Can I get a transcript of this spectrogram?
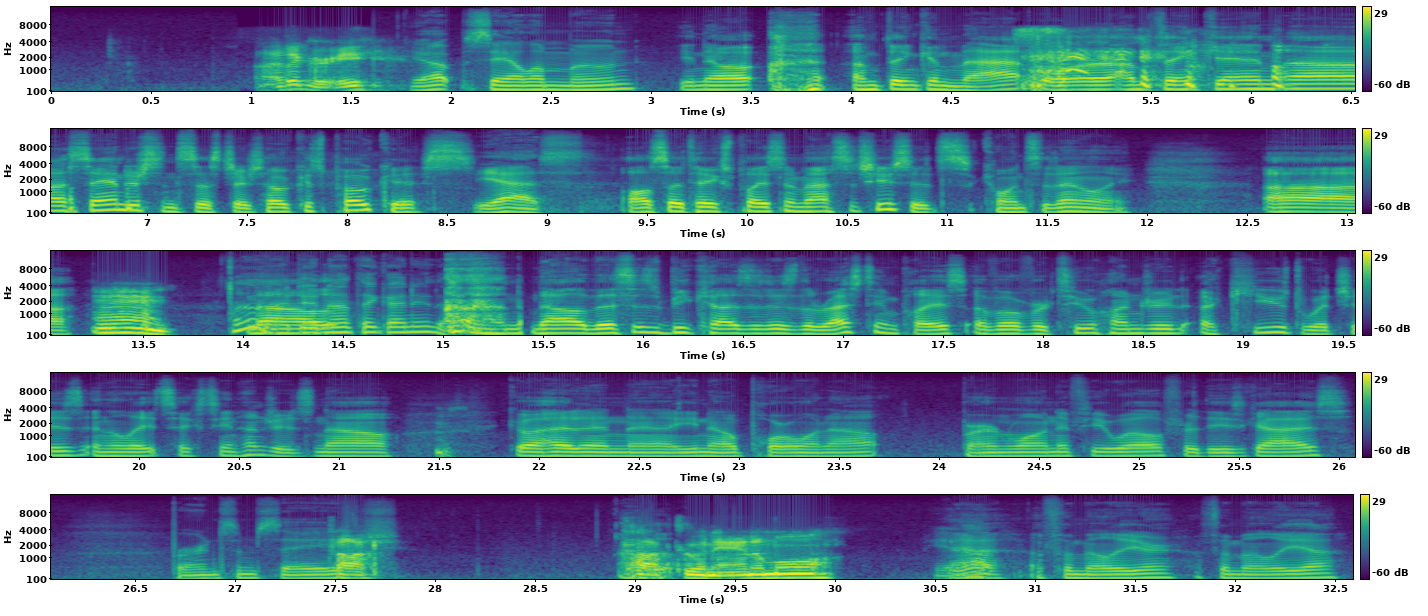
I'd agree. Yep, Salem Moon. You know, I'm thinking that, or I'm thinking uh, Sanderson sisters, Hocus Pocus, Yes. also takes place in Massachusetts, coincidentally. Uh, Mm. Oh, I Now- did not think I knew that. Now, this is because it is the resting place of over 200 accused witches in the late 1600s. Now, go ahead and, uh, you know, pour one out, burn one, if you will, for these guys. Burn some sage. Talk. Talk to an animal. Yeah. a familiar, a familia.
